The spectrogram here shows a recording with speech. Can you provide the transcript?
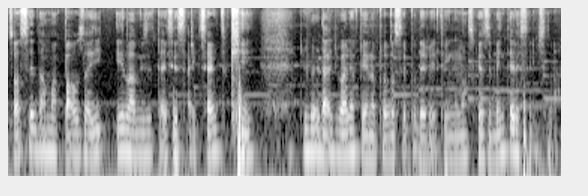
só você dar uma pausa aí e ir lá visitar esse site, certo? Que de verdade vale a pena para você poder ver. Tem umas coisas bem interessantes lá.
